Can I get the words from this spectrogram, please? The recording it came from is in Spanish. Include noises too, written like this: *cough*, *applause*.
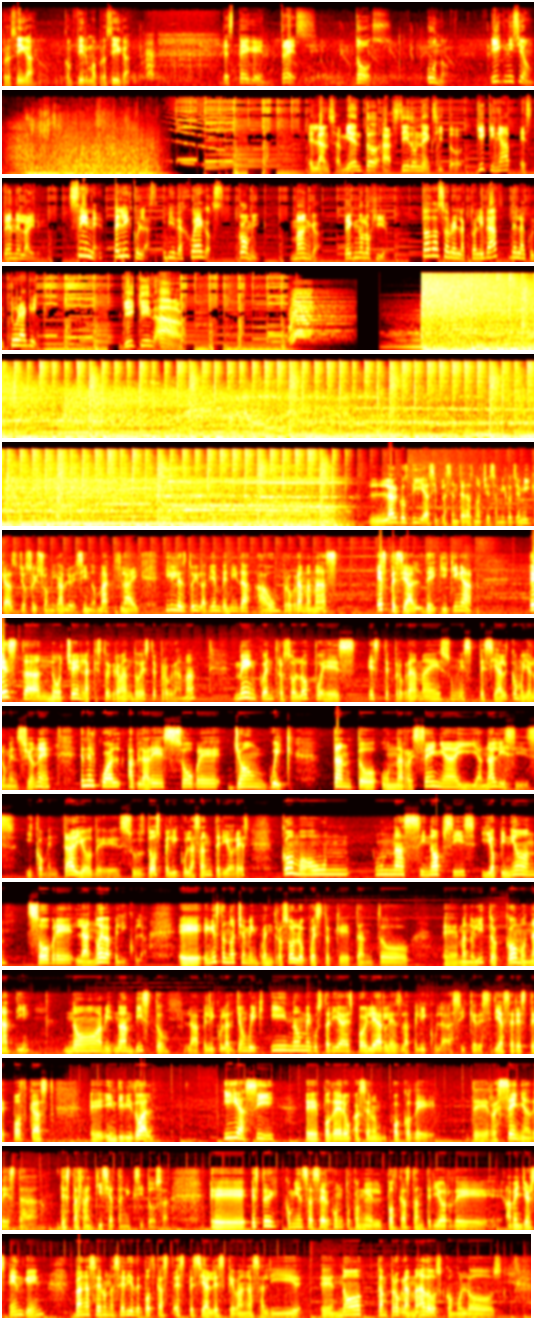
Prosiga. Confirmo, prosiga. Despeguen 3, 2, 1. Ignición. El lanzamiento ha sido un éxito. Geeking Up está en el aire. Cine, películas, videojuegos. Cómic, manga, tecnología. Todo sobre la actualidad de la cultura geek. Geeking Up. Largos días y placenteras noches amigos y amigas, yo soy su amigable vecino McFly y les doy la bienvenida a un programa más especial de Geeking Up. Esta noche en la que estoy grabando este programa me encuentro solo pues este programa es un especial como ya lo mencioné en el cual hablaré sobre John Wick, tanto una reseña y análisis y comentario de sus dos películas anteriores, como un, una sinopsis y opinión sobre la nueva película. Eh, en esta noche me encuentro solo, puesto que tanto eh, Manuelito como Nati no, no, han visto la película de John Wick y no me gustaría spoilearles la película, así que decidí hacer este podcast eh, individual y así eh, poder hacer un poco de, reseña de esta, de esta franquicia tan exitosa. Eh, este comienza a ser junto con el podcast anterior de Avengers Endgame. Van a ser una serie de podcasts especiales que van a salir eh, no tan programados como los,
